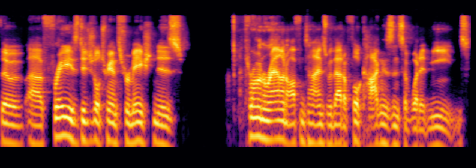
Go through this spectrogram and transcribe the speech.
the uh, phrase digital transformation is thrown around oftentimes without a full cognizance of what it means.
